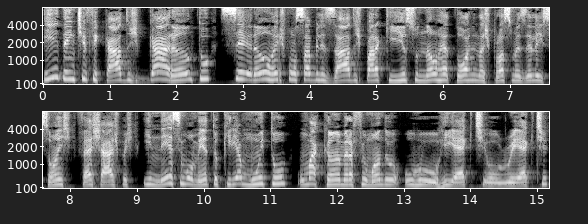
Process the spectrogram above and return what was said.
identificados, garanto, serão responsabilizados para que isso não retorne nas próximas eleições, fecha aspas, e nesse momento eu queria muito uma câmera filmando o react ou react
